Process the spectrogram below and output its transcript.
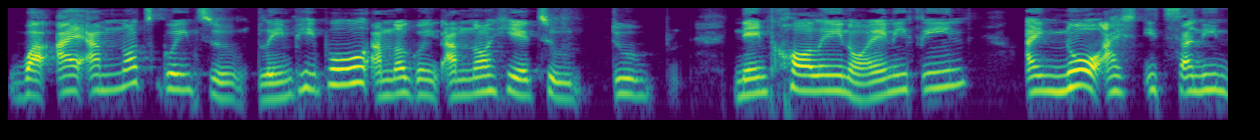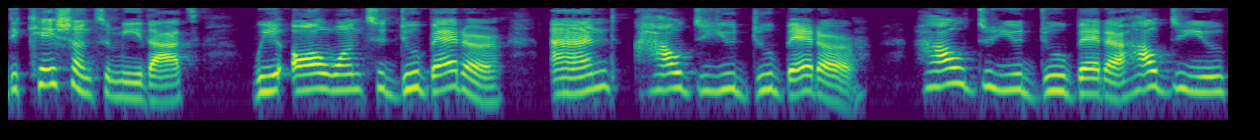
Well, I am not going to blame people. I'm not going, I'm not here to do name calling or anything. I know I, it's an indication to me that we all want to do better. And how do you do better? How do you do better? How do you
